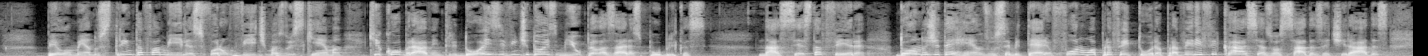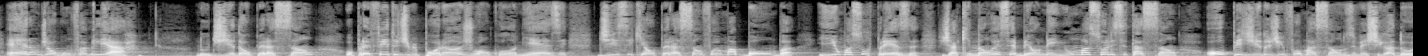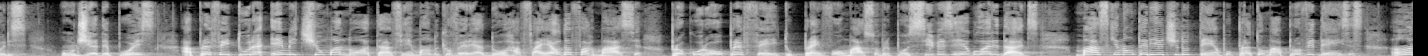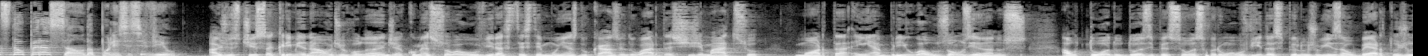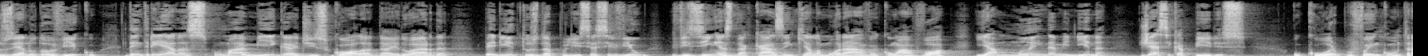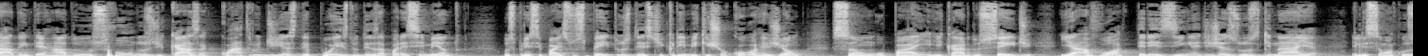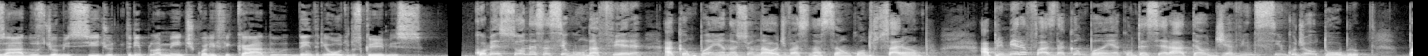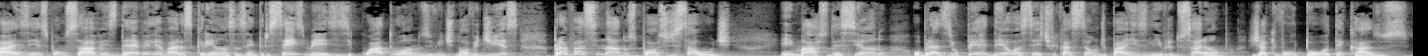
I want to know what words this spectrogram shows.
Pelo menos 30 famílias foram vítimas do esquema que cobrava entre 2 e 22 mil pelas áreas públicas. Na sexta-feira, donos de terrenos do cemitério foram à prefeitura para verificar se as ossadas retiradas eram de algum familiar. No dia da operação, o prefeito de Biporã, João Coloniese, disse que a operação foi uma bomba e uma surpresa, já que não recebeu nenhuma solicitação ou pedido de informação dos investigadores. Um dia depois, a prefeitura emitiu uma nota afirmando que o vereador Rafael da Farmácia procurou o prefeito para informar sobre possíveis irregularidades, mas que não teria tido tempo para tomar providências antes da operação da Polícia Civil. A Justiça Criminal de Rolândia começou a ouvir as testemunhas do caso Eduarda Shigematsu, morta em abril aos 11 anos. Ao todo, 12 pessoas foram ouvidas pelo juiz Alberto José Ludovico, dentre elas uma amiga de escola da Eduarda, peritos da Polícia Civil, vizinhas da casa em que ela morava com a avó e a mãe da menina, Jéssica Pires. O corpo foi encontrado enterrado nos fundos de casa quatro dias depois do desaparecimento. Os principais suspeitos deste crime que chocou a região são o pai, Ricardo Seide, e a avó, Terezinha de Jesus Guinaia. Eles são acusados de homicídio triplamente qualificado, dentre outros crimes. Começou nesta segunda-feira a campanha nacional de vacinação contra o sarampo. A primeira fase da campanha acontecerá até o dia 25 de outubro. Pais e responsáveis devem levar as crianças entre 6 meses e 4 anos e 29 dias para vacinar nos postos de saúde. Em março desse ano, o Brasil perdeu a certificação de país livre do sarampo, já que voltou a ter casos.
